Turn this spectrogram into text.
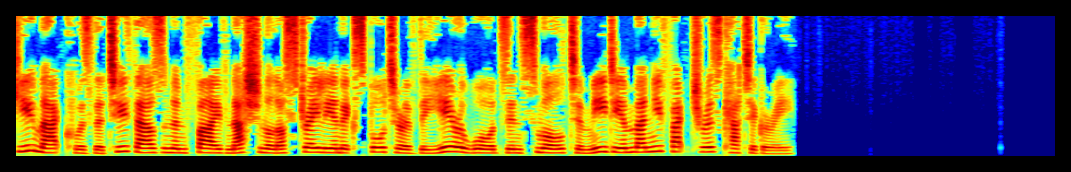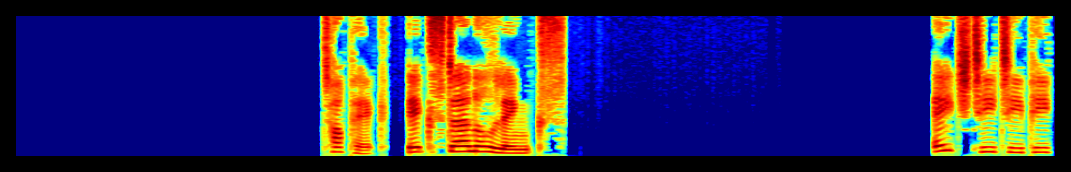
QMAC was the 2005 National Australian Exporter of the Year Awards in Small to Medium Manufacturers category. Topic: External links. Http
